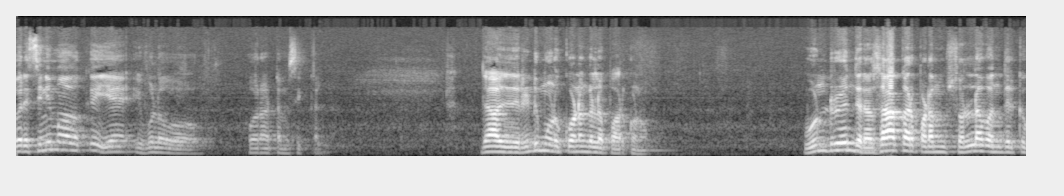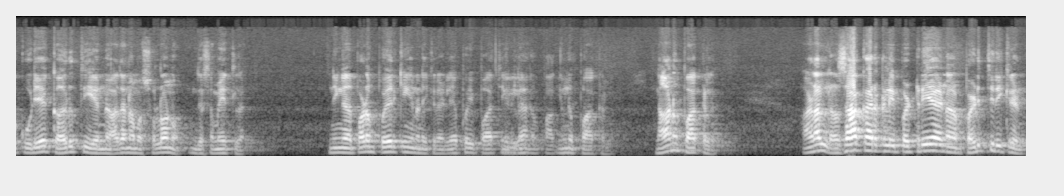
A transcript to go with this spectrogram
ஒரு சினிமாவுக்கு ஏன் இவ்வளோ போராட்டம் சிக்கல்? அதாவது இது ரெண்டு மூணு கோணங்களில் பார்க்கணும். ஒன்று இந்த ரசாக்கார் படம் சொல்ல வந்திருக்கக்கூடிய கருத்து என்ன? அதை நம்ம சொல்லணும் இந்த சமயத்தில். நீங்கள் அந்த படம் போயிருக்கீங்கன்னு நினைக்கிறேன் இல்லையா? போய் பார்த்தீங்களா? இன்னும் பார்க்கல. நானும் பார்க்கல. ஆனால் ரசாக்கார்களை பற்றிய நான் படித்திருக்கிறேன்.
